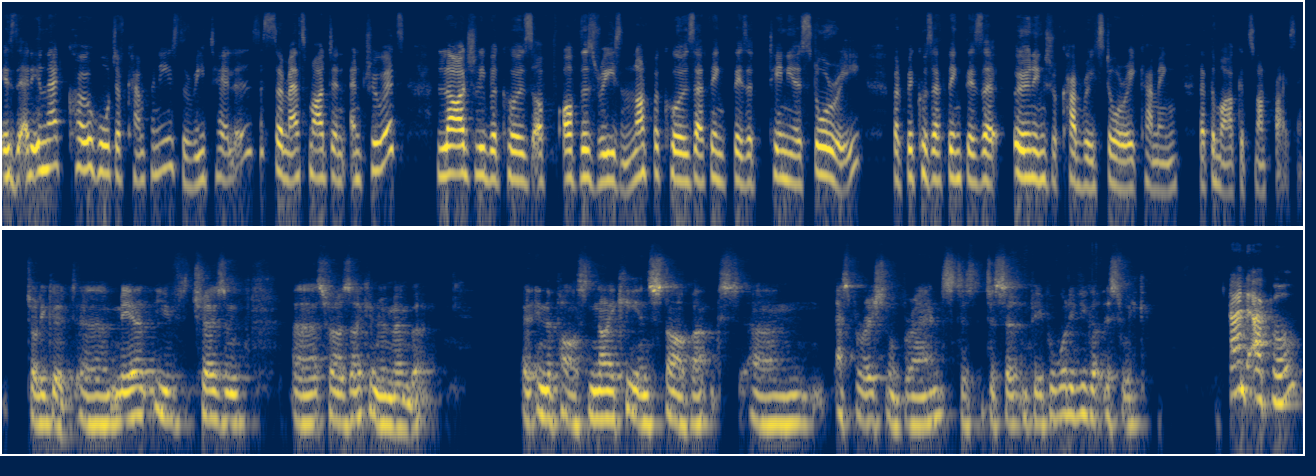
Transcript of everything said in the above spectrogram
is that in that cohort of companies, the retailers, so Massmart and, and Truworths, largely because of, of this reason, not because I think there's a 10 year story, but because I think there's a earnings recovery story coming that the market's not pricing. Jolly good. Uh, Mia, you've chosen, uh, as far as I can remember, uh, in the past, Nike and Starbucks, um, aspirational brands to, to certain people. What have you got this week? And Apple.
